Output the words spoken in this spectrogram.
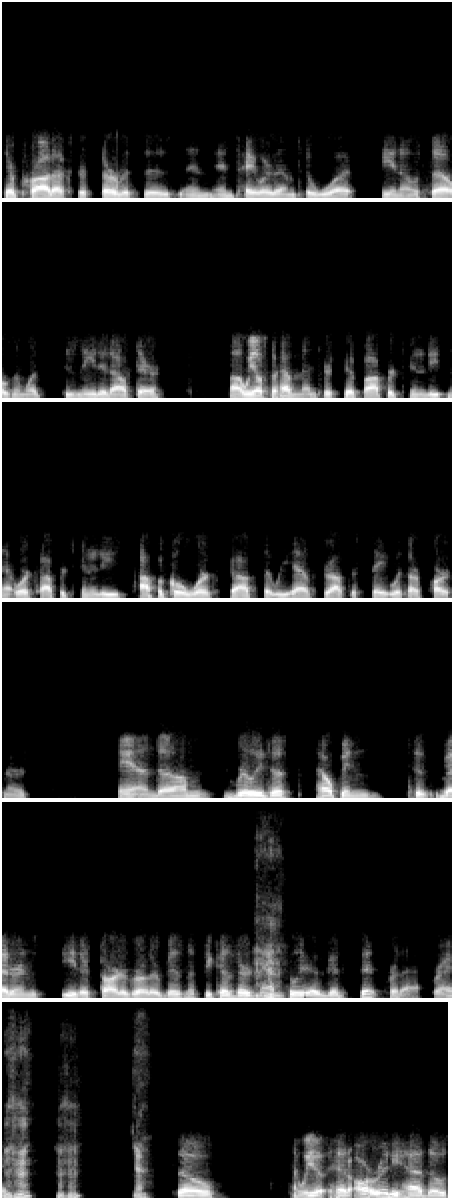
their products or services and, and tailor them to what you know sells and what is needed out there. Uh, we also have mentorship opportunities, network opportunities, topical workshops that we have throughout the state with our partners, and um, really just helping to veterans either start or grow their business because they're mm-hmm. naturally a good fit for that, right? Mm-hmm. Mm-hmm. Yeah. So we had already had those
